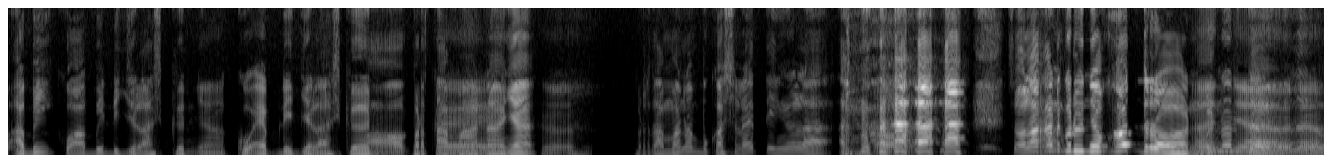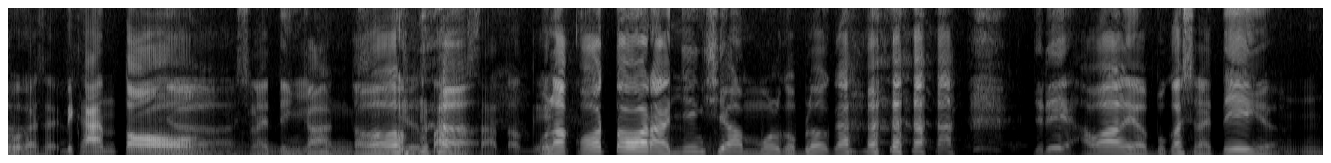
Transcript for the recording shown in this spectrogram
abi ku abi dijelaskeun nya ku app dijelaskeun Oke. pertamananya Heeh. pertamana buka sleting lah Oh. soalnya kan Ah. kudu nyokot drone bener bener, bukan saya di kantong. Ya, sleting kantong. oke. ulah kotor anjing siamul goblok ah jadi awal ya buka sleting ya Mm-mm.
